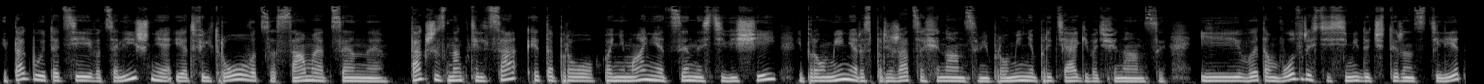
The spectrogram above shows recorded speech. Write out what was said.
И так будет отсеиваться лишнее и отфильтровываться самое ценное. Также знак Тельца — это про понимание ценности вещей и про умение распоряжаться финансами, про умение притягивать финансы. И в этом возрасте с 7 до 14 лет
